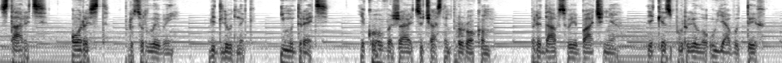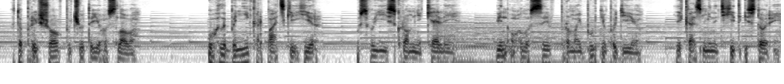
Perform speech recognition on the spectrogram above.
Старець Орест прозорливий, відлюдник і мудрець, якого вважають сучасним пророком, передав своє бачення, яке збурило уяву тих, хто прийшов почути його слово. У глибині Карпатських гір, у своїй скромній келії, він оголосив про майбутню подію, яка змінить хід історії.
